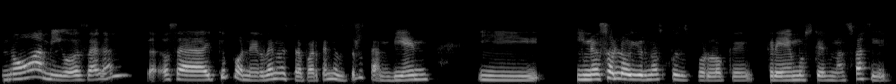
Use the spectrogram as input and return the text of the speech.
no, amigos, hagan, o sea, hay que poner de nuestra parte nosotros también y, no solo irnos pues por lo que creemos que es más fácil.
